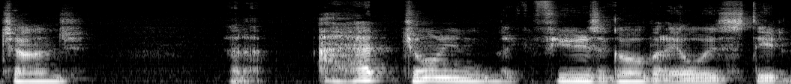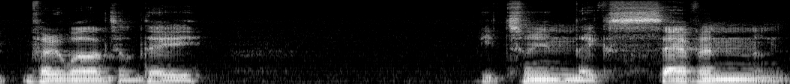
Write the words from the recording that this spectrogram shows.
challenge had joined like a few years ago but I always did very well until day between like 7 and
